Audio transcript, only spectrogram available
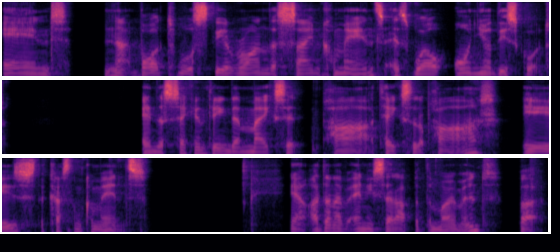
and Nightbot will still run the same commands as well on your Discord. And the second thing that makes it apart, takes it apart, is the custom commands. Now, I don't have any set up at the moment, but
